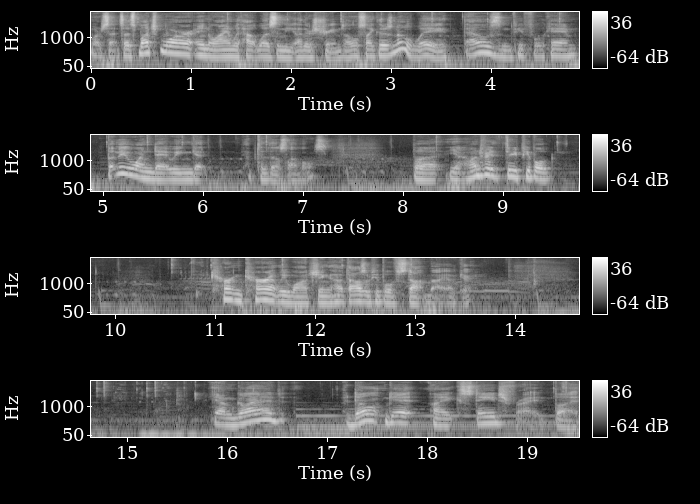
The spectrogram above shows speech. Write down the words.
more sense. That's much more in line with how it was in the other streams. I was like, there's no way thousand people came, but maybe one day we can get up to those levels. But yeah, 153 people current currently watching. A thousand people have stopped by. Okay. Yeah, I'm glad I don't get like stage fright, but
